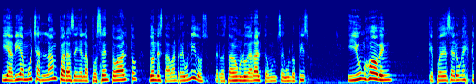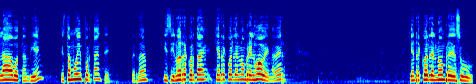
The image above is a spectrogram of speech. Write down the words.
Y había muchas lámparas en el aposento alto donde estaban reunidos, ¿verdad? Estaba en un lugar alto, en un segundo piso. Y un joven, que puede ser un esclavo también, esto es muy importante, ¿verdad? Y si no recuerdan, ¿quién recuerda el nombre del joven? A ver. ¿Quién recuerda el nombre de su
